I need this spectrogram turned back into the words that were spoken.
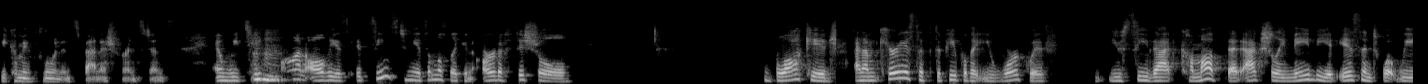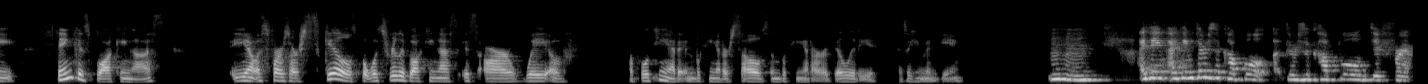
becoming fluent in Spanish, for instance. And we take mm-hmm. on all these, it seems to me it's almost like an artificial blockage. And I'm curious if the people that you work with, you see that come up that actually maybe it isn't what we think is blocking us, you know, as far as our skills, but what's really blocking us is our way of of looking at it and looking at ourselves and looking at our ability as a human being. Mm-hmm. I think I think there's a couple there's a couple different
